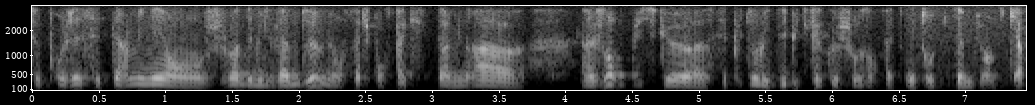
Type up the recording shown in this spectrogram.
Ce projet s'est terminé en juin 2022, mais en fait, je pense pas qu'il se terminera un jour, puisque c'est plutôt le début de quelque chose, en fait, autour du thème du handicap.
